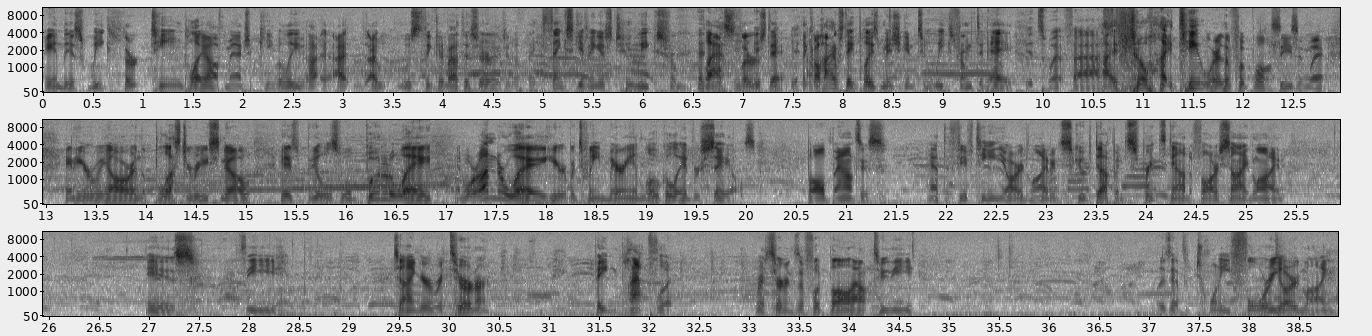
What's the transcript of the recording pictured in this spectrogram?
in this Week 13 playoff matchup. Can you believe? I, I, I was thinking about this earlier. Like Thanksgiving is two weeks from last Thursday. yeah. Like Ohio State plays Michigan two weeks from today. It's went fast. I have no idea where the football season went, and here we are in the blustery snow as Bills will boot it away, and we're underway here between Marion Local and Versailles. Ball bounces at the 15-yard line and scooped up and sprints down the far sideline. Is the Tiger returner. Peyton Platfoot returns the football out to the, what is that, the 24 yard line.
